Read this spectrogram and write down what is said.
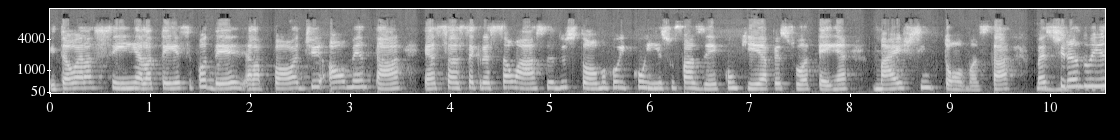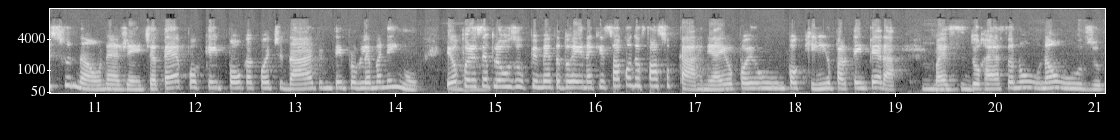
Então ela sim, ela tem esse poder, ela pode aumentar essa secreção ácida do estômago e com isso fazer com que a pessoa tenha mais sintomas, tá? Mas tirando isso não, né, gente? Até porque em pouca quantidade não tem problema nenhum. Eu, por exemplo, eu uso pimenta do reino aqui só quando eu faço carne, aí eu ponho um pouquinho para temperar, mas do resto eu não, não uso,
